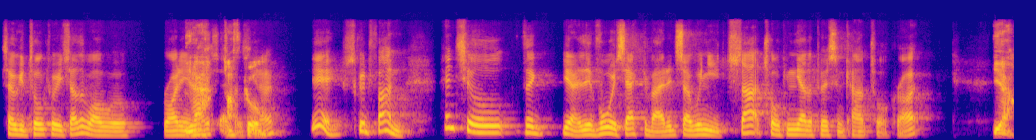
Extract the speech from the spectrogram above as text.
so we could talk to each other while we were riding. Yeah, that's cool. You know? Yeah, it's good fun until the you know they're voice activated. So when you start talking, the other person can't talk, right? Yeah.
